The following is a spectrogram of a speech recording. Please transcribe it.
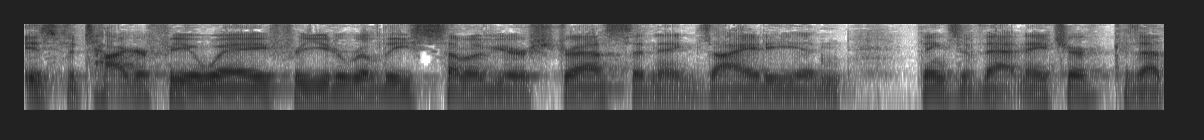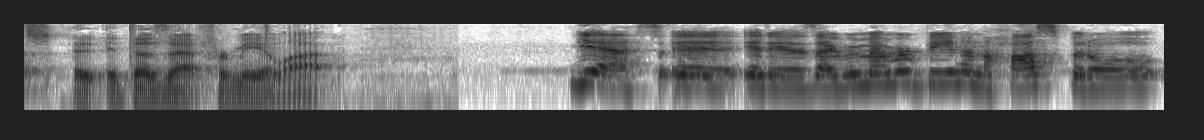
is photography a way for you to release some of your stress and anxiety and things of that nature? Because that's it, does that for me a lot. Yes, it, it is. I remember being in the hospital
